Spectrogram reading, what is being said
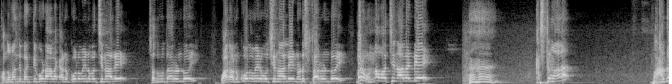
కొంతమంది భక్తి కూడా అలాగ అనుకూలమైన వచ్చినాలే చదువుతారుండోయ్. వారు అనుకూలమైన వచ్చినాలే నడుస్తారుండోయ్. మరి ఉన్న వచ్చినాలండి ఆహా, కష్టమా? బాధ?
